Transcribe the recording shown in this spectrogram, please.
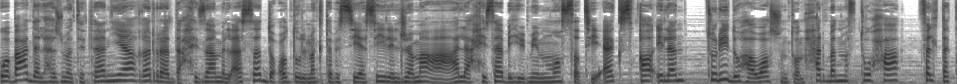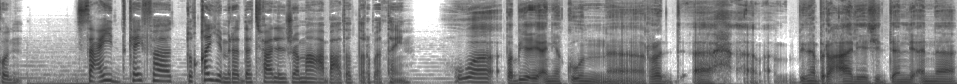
وبعد الهجمة الثانية غرد حزام الأسد عضو المكتب السياسي للجماعة على حسابه بمنصة أكس قائلا تريدها واشنطن حربا مفتوحة فلتكن سعيد كيف تقيم ردة فعل الجماعة بعد الضربتين؟ هو طبيعي أن يكون الرد بنبرة عالية جدا لأن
